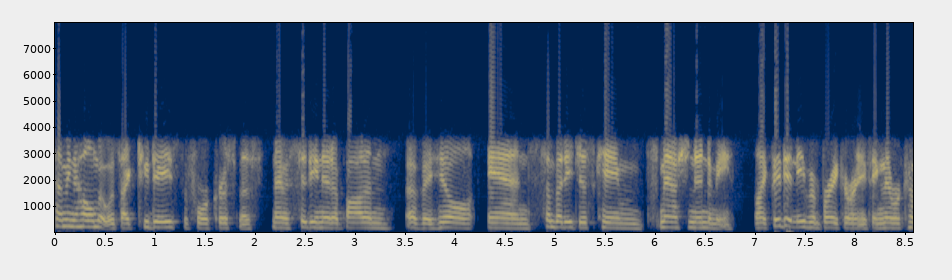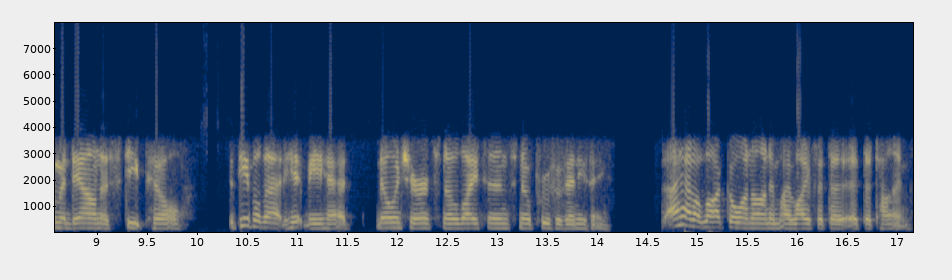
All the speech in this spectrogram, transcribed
coming home. It was like two days before Christmas, and I was sitting at the bottom of a hill, and somebody just came smashing into me. Like they didn't even break or anything. They were coming down a steep hill. The people that hit me had no insurance, no license, no proof of anything. I had a lot going on in my life at the at the time.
